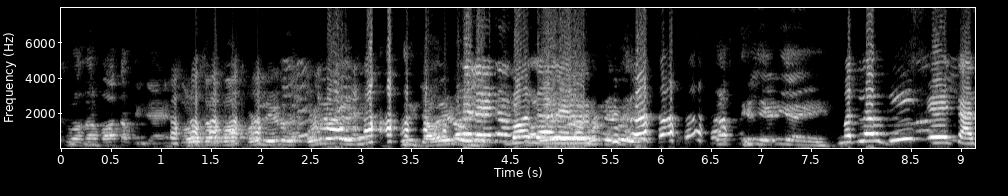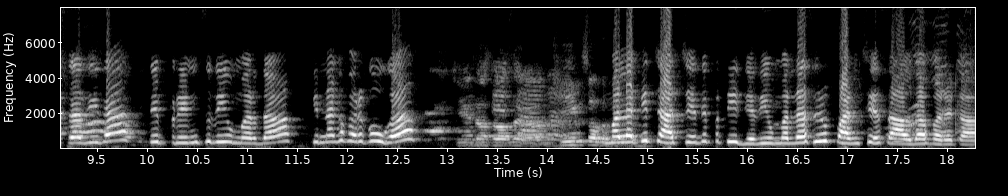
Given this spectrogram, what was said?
16 ਸਾਲ ਬਾਅਦ ਧੱਪੀ ਗਏ 16 ਸਾਲ ਬਾਅਦ ਥੋੜੇ ਲੇਟ ਹੋ ਗਏ ਥੋੜੇ ਲੇਟ ਹੋ ਗਏ। ਕੋਈ ਜ਼ਿਆਦਾ ਲੇਟ ਹੋ ਗਏ। ਬਹੁਤ ਜ਼ਿਆਦਾ late ਹੋ ਗਏ। ਧੱਪੀ ਲੇਟ ਹੀ ਆਏ। ਮਤਲਬ ਕਿ ਇਹ ਚਾਚਾ ਜੀ ਦਾ ਤੇ ਪ੍ਰਿੰਸ ਦੀ ਉਮਰ ਦਾ ਕਿੰਨਾ ਕੁ ਫ਼ਰਕ ਹੋਊਗਾ? 6-10 ਸਾਲ ਦਾ ਹੈਗਾ। ਠੀਕ ਸਾਲ ਮਤਲਬ ਕਿ ਚਾਚੇ ਤੇ ਭਤੀਜੇ ਦੀ ਉਮਰ ਦਾ ਸਿਰਫ 5-6 ਸਾਲ ਦਾ ਫ਼ਰਕ ਆ।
